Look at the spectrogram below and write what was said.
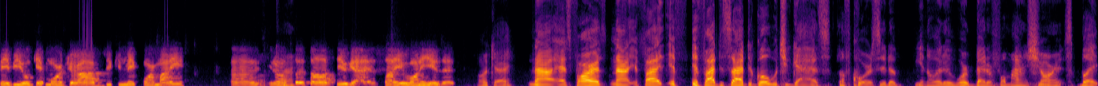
Maybe you'll get more jobs. You can make more money. Uh, okay. You know, so it's all up to you guys how you want to use it. Okay. Now, as far as now, if I if if I decide to go with you guys, of course it'll you know it'll work better for my insurance. But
